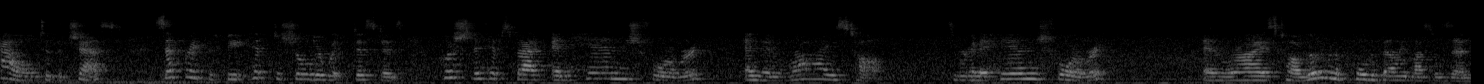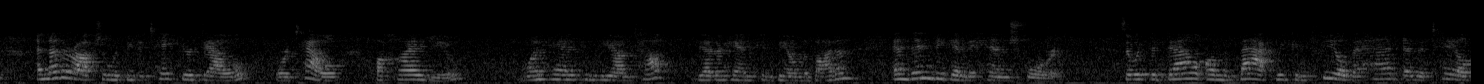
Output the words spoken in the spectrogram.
towel to the chest. Separate the feet hip to shoulder width distance. Push the hips back and hinge forward and then rise tall. So we're gonna hinge forward and rise tall. Really wanna pull the belly muscles in. Another option would be to take your dowel or towel behind you. One hand can be on top, the other hand can be on the bottom, and then begin to hinge forward. So with the dowel on the back, we can feel the head and the tail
